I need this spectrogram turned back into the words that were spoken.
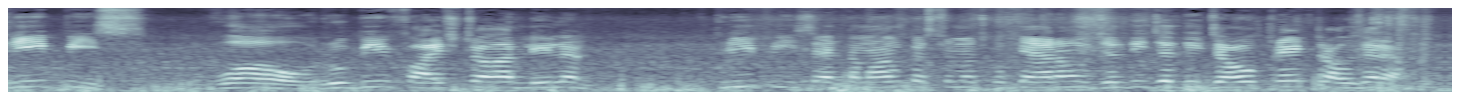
three piece wow Ruby five star linen three piece है। तमाम कस्टमर्स को कह रहा हूँ, जल्दी जल्दी जाओ प्रिंट ट्राउज़र है।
